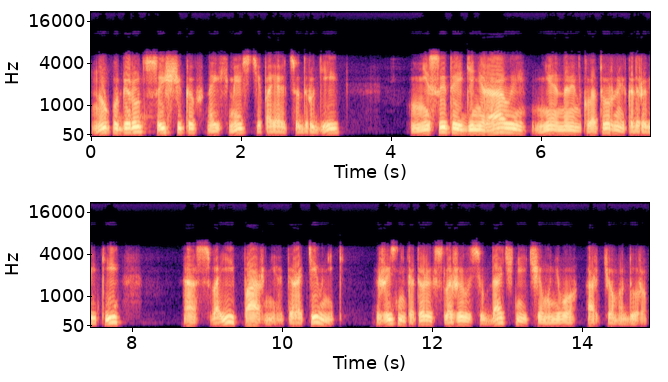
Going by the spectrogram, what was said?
Ну, уберут сыщиков, на их месте появятся другие. Несытые генералы, не номенклатурные кадровики — а свои парни, оперативники, жизнь которых сложилась удачнее, чем у него Артема Дурова.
